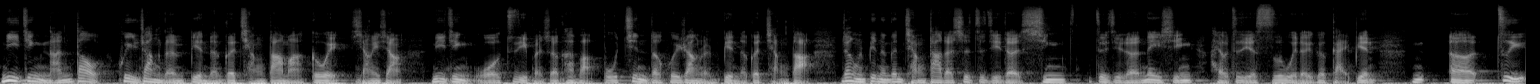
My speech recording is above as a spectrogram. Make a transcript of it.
逆境难道会让人变得更强大吗？各位想一想。逆境，我自己本身的看法，不见得会让人变得更强大。让人变得更强大的是自己的心、自己的内心，还有自己的思维的一个改变。嗯，呃，至于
